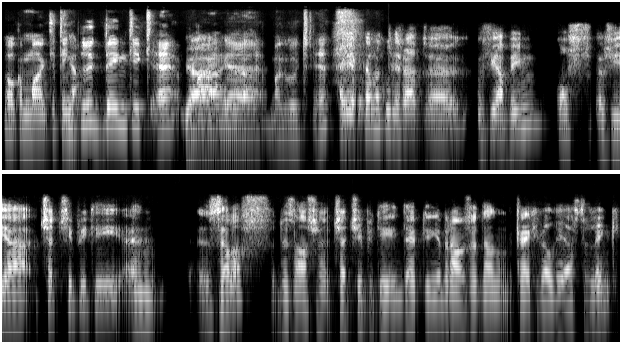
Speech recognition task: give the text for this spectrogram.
Ook een marketingdruk, ja. denk ik. Hè? Ja, maar, maar goed. Hè? En je kan het inderdaad via Bing of via ChatGPT en zelf. Dus als je ChatGPT intypt in je browser, dan krijg je wel de juiste link.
